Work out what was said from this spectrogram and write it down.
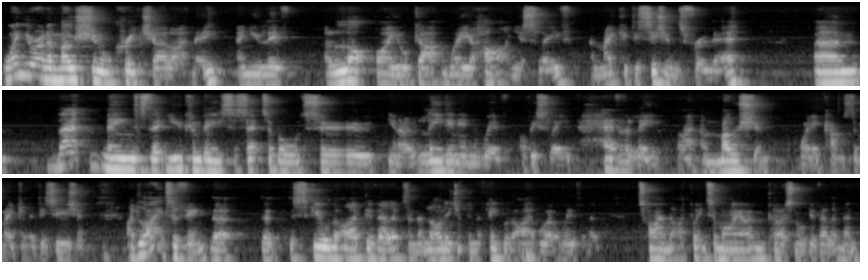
when you're an emotional creature like me and you live a lot by your gut and wear your heart on your sleeve and make your decisions through there um, that means that you can be susceptible to you know leading in with obviously heavily like emotion when it comes to making a decision. I'd like to think that the, the skill that i've developed and the knowledge and the people that i've worked with and the time that i put into my own personal development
